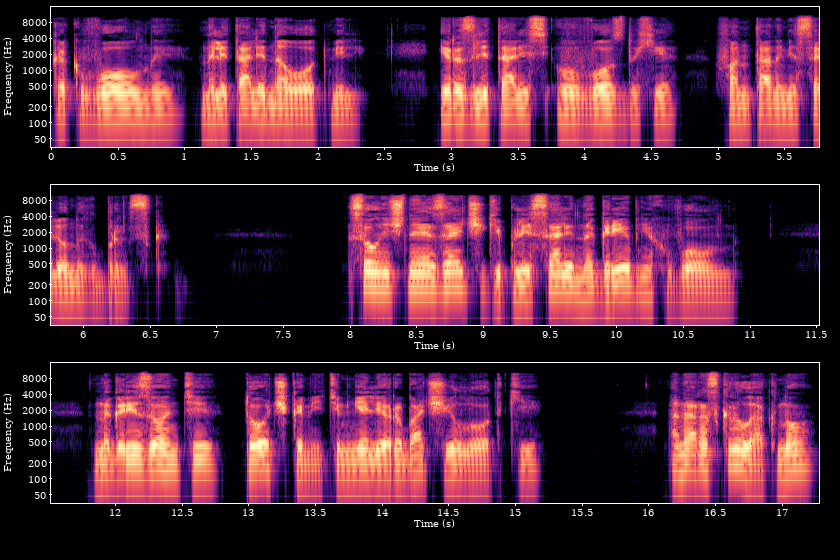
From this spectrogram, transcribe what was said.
как волны налетали на отмель и разлетались в воздухе фонтанами соленых брызг. Солнечные зайчики плясали на гребнях волн. На горизонте точками темнели рыбачьи лодки. Она раскрыла окно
